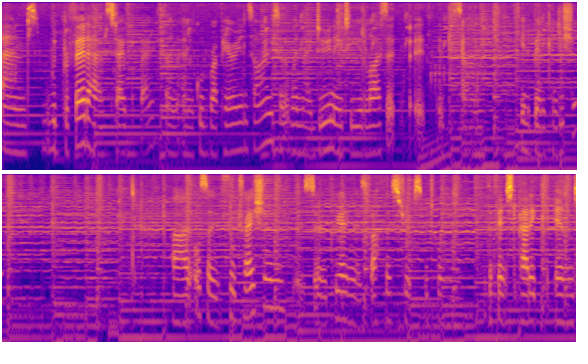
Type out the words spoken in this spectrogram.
and would prefer to have stable banks and, and, a good riparian zone so that when they do need to utilise it, it it's um, in a better condition. Uh, also filtration, so creating those buffer strips between the fenced paddock and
